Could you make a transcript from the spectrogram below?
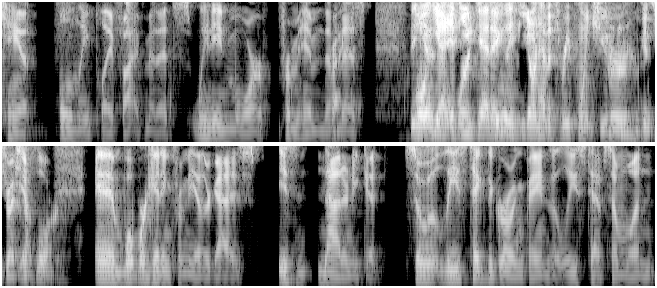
can't only play five minutes. We need more from him than Right. this. happen. Well, yeah, if we're you getting if you don't have a three point shooter who can stretch Yeah. the floor, and what we're getting from the other guys is not any good. So at least take the growing pains. At least have someone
